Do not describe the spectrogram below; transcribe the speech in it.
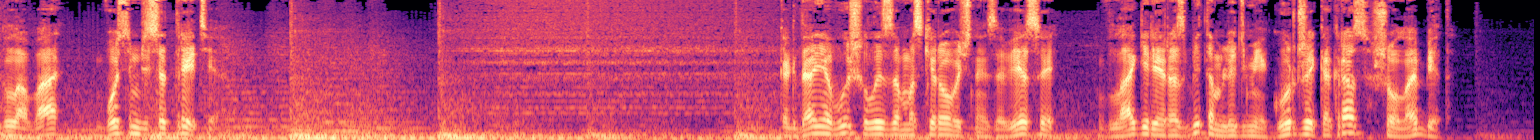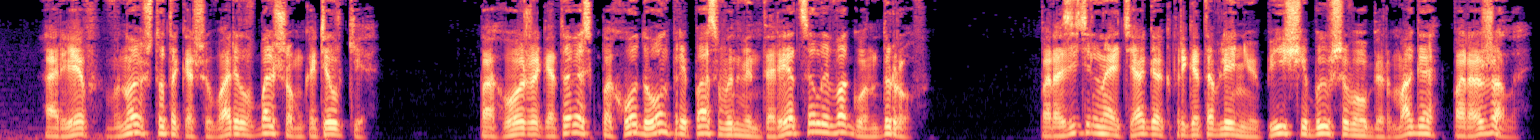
Глава 83 Когда я вышел из-за маскировочной завесы, в лагере, разбитом людьми Гурджи, как раз шел обед. Арев вновь что-то кошеварил в большом котелке. Похоже, готовясь к походу, он припас в инвентаре целый вагон дров. Поразительная тяга к приготовлению пищи бывшего убермага поражала.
